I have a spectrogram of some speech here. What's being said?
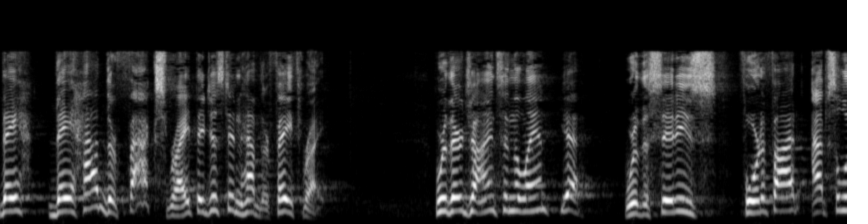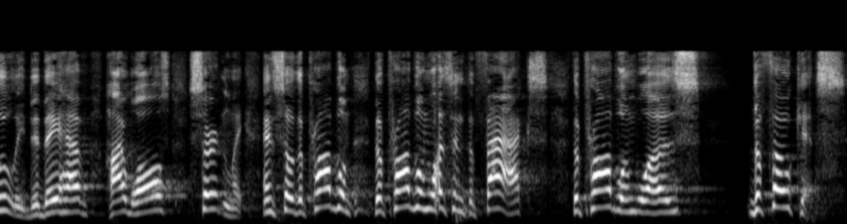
They, they had their facts right, they just didn't have their faith right. Were there giants in the land? Yeah. Were the cities Fortified? Absolutely. Did they have high walls? Certainly. And so the problem, the problem wasn't the facts, the problem was the focus.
